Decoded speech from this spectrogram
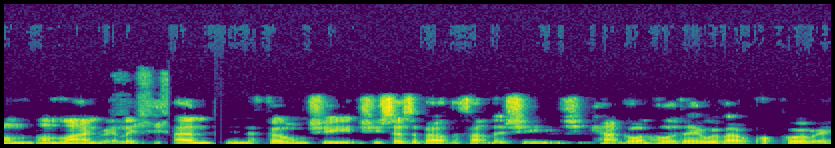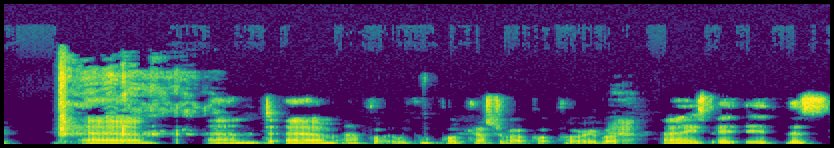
on online, really. and in the film, she she says about the fact that she she can't go on holiday without potpourri. Um, and um, I thought we couldn't podcast about potpourri, but uh, it's, it, it, there's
